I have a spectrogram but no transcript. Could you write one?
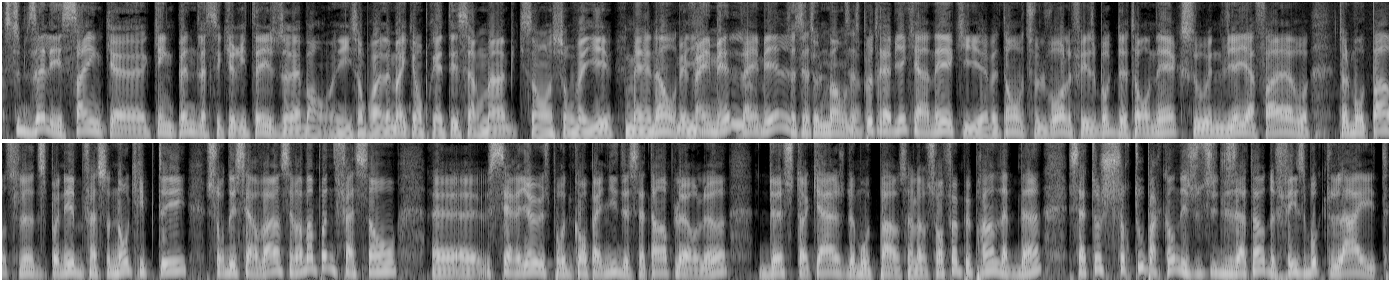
Si, tu me disais les cinq euh, kingpins de la sécurité, je dirais bon, ils sont probablement qui ont prêté serment puis qui sont surveillés. Mais non. Mais des- 20 000, là, 20 000, ça, c'est tout le monde, Ça se peut très bien qu'il y en ait qui, euh, mettons, tu veux le voir, le Facebook de ton ex ou une vieille affaire, ou t'as le mot de passe, là, disponible de façon non cryptée sur des serveurs. C'est vraiment pas une façon euh, sérieuse pour une compagnie de cette ampleur-là de stockage de mots de passe. Alors, si on fait un peu prendre là-dedans, ça touche surtout, par contre, des utilisateurs de Facebook Lite,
